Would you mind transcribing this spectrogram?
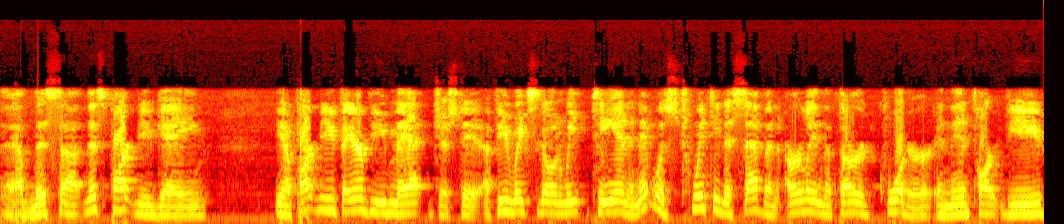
Yeah, this uh, this Parkview game, you know, Parkview Fairview met just a, a, few weeks ago in Week Ten, and it was twenty to seven early in the third quarter, and then Parkview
